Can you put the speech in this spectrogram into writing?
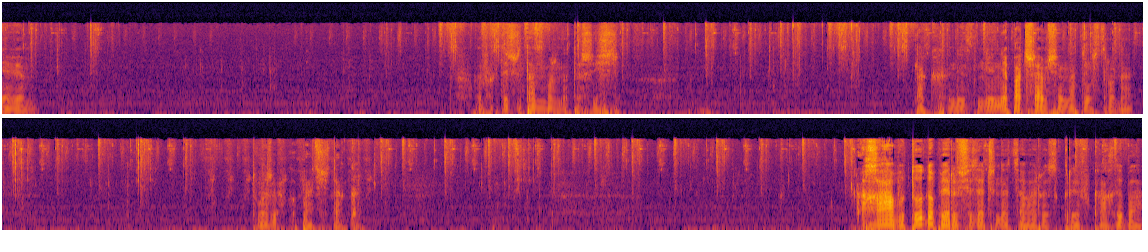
Nie wiem. No faktycznie tam można też iść. Tak, nie, nie, nie patrzyłem się na tą stronę. Tu można kopać, tak. Aha, bo tu dopiero się zaczyna cała rozgrywka, chyba.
